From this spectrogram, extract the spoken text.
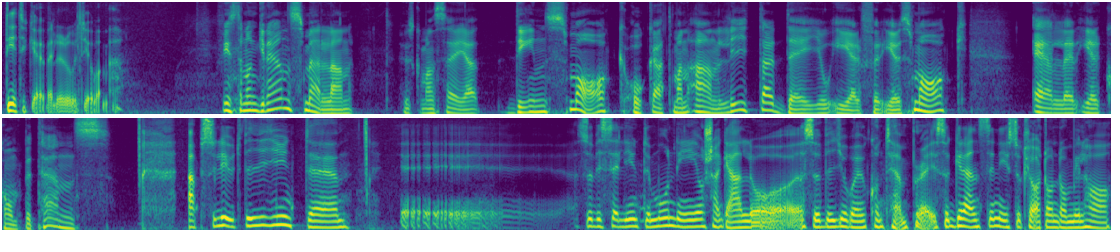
Det tycker jag är väldigt roligt att jobba med. Finns det någon gräns mellan, hur ska man säga, din smak och att man anlitar dig och er för er smak eller er kompetens? Absolut. Vi är ju inte... Eh, alltså vi säljer ju inte Monet och Chagall. Och, alltså vi jobbar ju contemporary. Så gränsen är såklart om de vill ha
